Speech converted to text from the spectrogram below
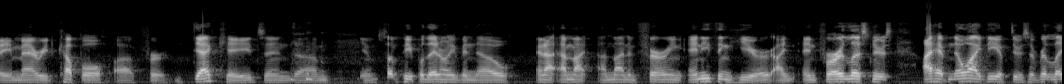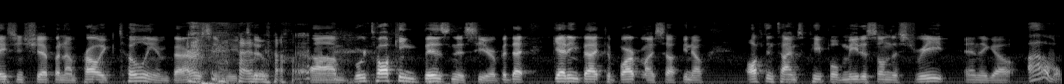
a married couple uh, for decades, and um, you know, some people they don't even know and I, am not I'm not inferring anything here. I, and for our listeners, I have no idea if there's a relationship, and I'm probably totally embarrassing you two. um, we're talking business here, but that getting back to Barb myself, you know, oftentimes people meet us on the street and they go, "Oh,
